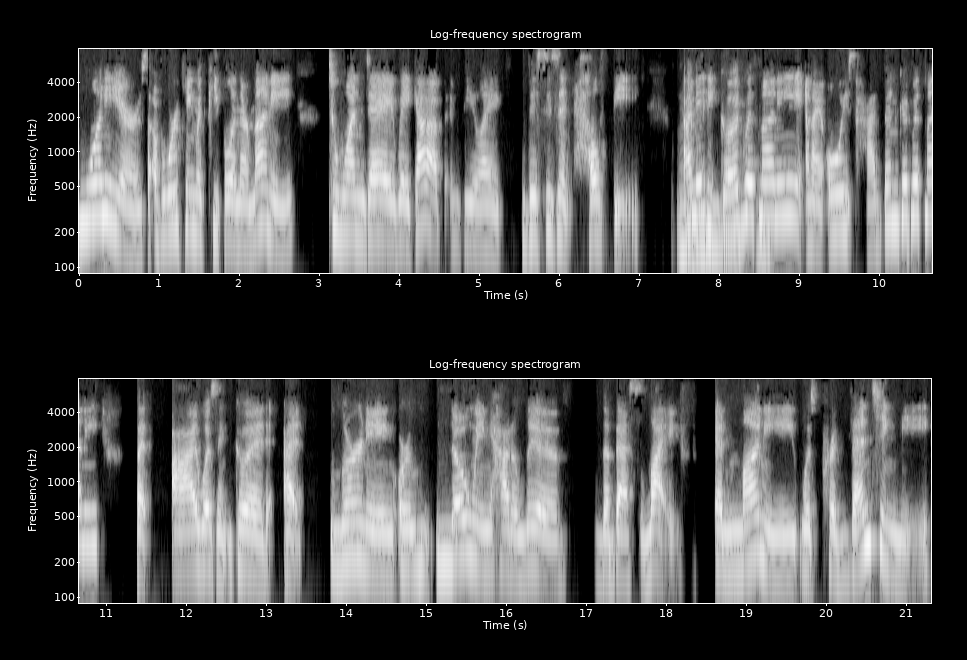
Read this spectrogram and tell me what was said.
20 years of working with people and their money to one day wake up and be like, this isn't healthy. Mm-hmm. I may be mm-hmm. good with money and I always had been good with money, but I wasn't good at learning or knowing how to live the best life. And money was preventing me.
